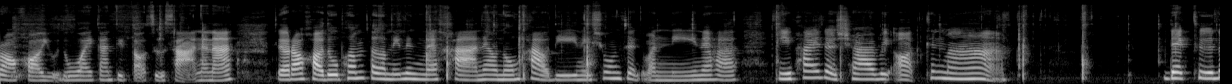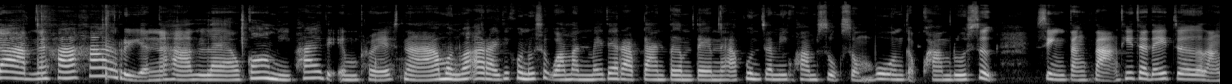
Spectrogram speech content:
รอคอยอยู่ด้วยการติดต่อสื่อสารนะนะ เดี๋ยวเราขอดูเพิ่มเติมนิดนึงนะคะ แนวโน้มข่าวดีในช่วง 7 วันนี้นะคะ มีไพ่ The Chariot ขึ้นมา เด็กถือดาบนะคะห้าเหรียญนนะคะ แล้วก็มีไพ่ The Empress นะมนว่าอะไรที่คุณรู้สึกว่ามันไม่ได้รับการเติมเต็มนะคะ คุณจะมีความสุขสมบูรณ์กับความรู้สึกสิ่งต่างๆ ที่จะได้เจอหลัง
